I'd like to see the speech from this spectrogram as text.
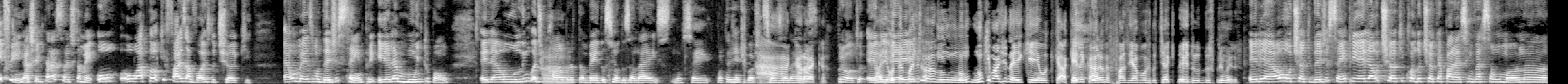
enfim, achei interessante também. O, o ator que faz a voz do Chuck é o mesmo desde sempre e ele é muito bom. Ele é o Língua de Ah. Cobra também do Senhor dos Anéis. Não sei, muita gente gosta do Senhor dos Ah, Anéis. caraca. Pronto, ele Aí outra é coisa que que eu nu- nu- nunca imaginei que, eu, que aquele cara fazia a voz do Chuck desde o- dos primeiros. Ele é o Chuck desde sempre, e ele é o Chuck quando o Chuck aparece em versão humana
